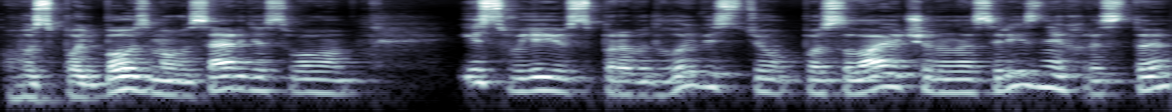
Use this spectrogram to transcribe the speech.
Господь Бог з милосердя свого і своєю справедливістю, посилаючи на нас різні хрести,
